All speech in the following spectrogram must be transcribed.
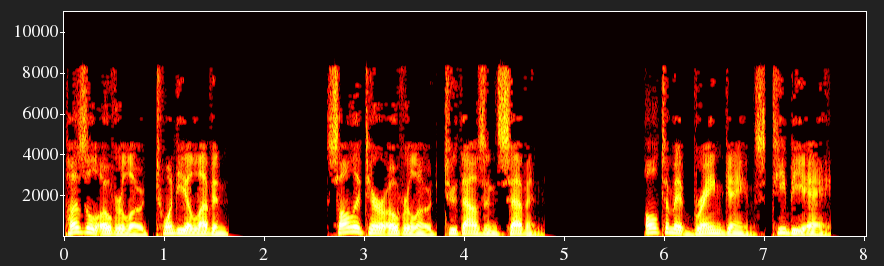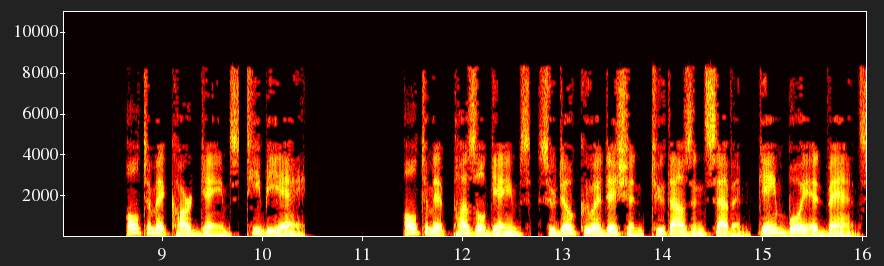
Puzzle Overload 2011 Solitaire Overload 2007 Ultimate Brain Games (TBA), Ultimate Card Games (TBA), Ultimate Puzzle Games Sudoku Edition 2007, Game Boy Advance.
